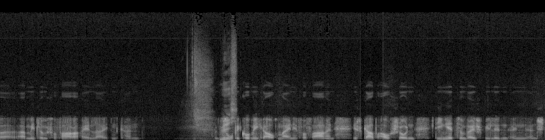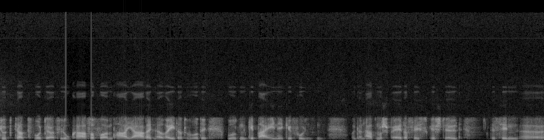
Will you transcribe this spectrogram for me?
Ermittlungsverfahren einleiten kann. Und so bekomme ich auch meine Verfahren. Es gab auch schon Dinge, zum Beispiel in, in, in, Stuttgart, wo der Flughafen vor ein paar Jahren erweitert wurde, wurden Gebeine gefunden. Und dann hat man später festgestellt, das sind äh,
